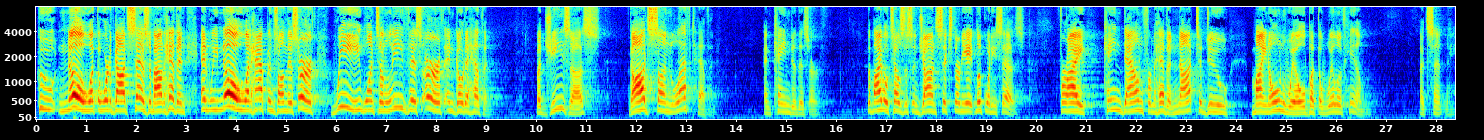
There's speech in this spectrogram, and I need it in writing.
who know what the Word of God says about heaven and we know what happens on this earth, we want to leave this earth and go to heaven. But Jesus, God's Son, left heaven and came to this earth. The Bible tells us in John 6 38, look what he says. For I came down from heaven not to do mine own will, but the will of him that sent me.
